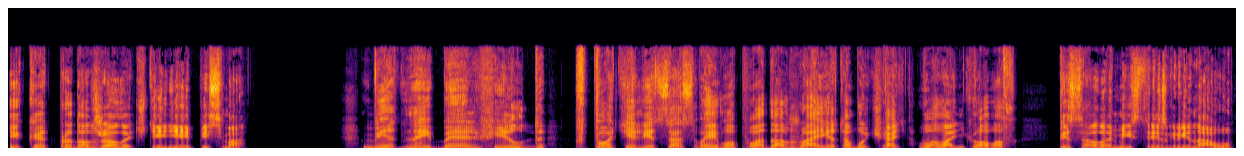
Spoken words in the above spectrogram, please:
и Кэт продолжала чтение письма. «Бедный Бельфилд в поте лица своего продолжает обучать волонтеров», писала мистрис Гринау.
